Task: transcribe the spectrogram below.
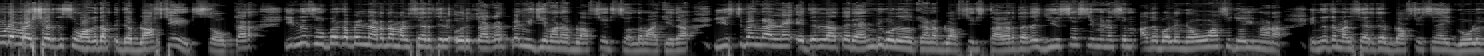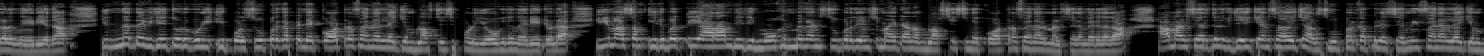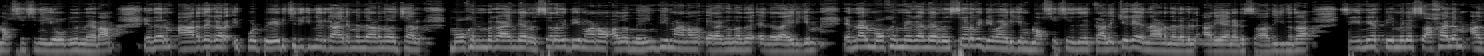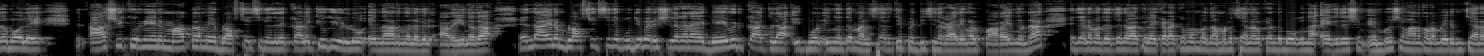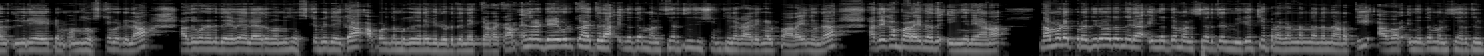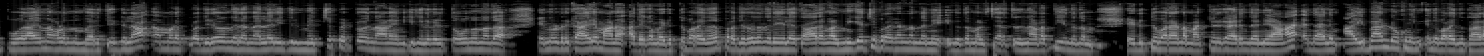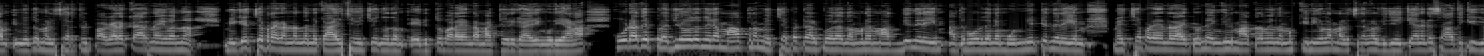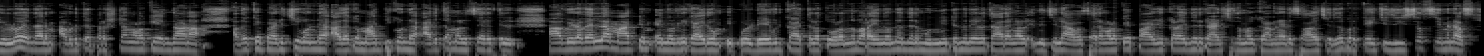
നമ്മുടെ പ്രേക്ഷകർക്ക് സ്വാഗതം. ഇത് ബ്ലാസ്റ്റേഴ്സ് സോക്കർ ഇന്ന് സൂപ്പർ കപ്പിൽ നടന്ന മത്സരത്തിൽ ഒരു തകർപ്പൻ വിജയമാണ് ബ്ലാസ്റ്റേഴ്സ് സ്വന്തമാക്കിയത്. ഈസ്റ്റ് ബംഗാളിനെ എതിരില്ലാത്ത രണ്ട് ഗോളുകൾക്കാണ് ബ്ലാസ്റ്റേഴ്സ് തകർത്തത്. ജീസസ് സിമിനസും അതുപോലെ നോവാസുദോയുമാണ് ഇന്നത്തെ മത്സരത്തിൽ ബ്ലാസ്റ്റേഴ്സിനായി ഗോളുകൾ നേടിയത്. ഇന്നത്തെ വിജയത്തോടു കൂടി ഇപ്പോൾ സൂപ്പർ കപ്പിന്റെ ക്വാർട്ടർ ഫൈനലിലേക്കും ബ്ലാസ്റ്റേഴ്സ് ഇപ്പോൾ യോഗ്യത നേടിയിട്ടുണ്ട്. ഈ മാസം ഇരുപത്തിയാറാം തീയതി മോഹൻ ബഗാൻ സൂപ്പർ ജെയിംസുമായിട്ടാണ് ബ്ലാസ്റ്റേഴ്സിന്റെ ക്വാർട്ടർ ഫൈനൽ മത്സരം വരുന്നത്. ആ മത്സരത്തിൽ വിജയിക്കാൻ സാധിച്ചാൽ സൂപ്പർ കപ്പിലെ സെമി ഫൈനലിലേക്കും ബ്ലാസ്റ്റേഴ്സിന് യോഗ്യത നേടാം. ഏതായാലും ആരാധകർ ഇപ്പോൾ പേടിച്ചിരിക്കുന്ന ഒരു കാര്യം എന്താണെന്ന് വെച്ചാൽ മോഹൻ ബഗാന്റെ റിസർവ് ടീമാണോ അതോ മെയിൻ ടീമാണോ ഇറങ്ങുന്നത് എന്നതായിരിക്കും. എന്നാൽ മോഹൻ ബഗാന്റെ റിസർവ് ടീമായിരിക്കും ബ്ലാസ്റ്റേഴ്സിനെതിരെ കളിക്കുക എന്നാണ് നിലവിൽ അറിയാനായിട്ട് സാധിക്കുന്നത്. സീനിയർ ടീമിലെ സഹലും അതുപോലെ ആഷി കുർണിയനും മാത്രമേ ബ്ലാസ്റ്റേഴ്സിനെതിരെ കളിക്കുകയുള്ളൂ എന്നാണ് നിലവിൽ അറിയുന്നത്. എന്തായാലും ബ്ലാസ്റ്റേഴ്സിന്റെ പുതിയ പരിശീലകനായ ഡേവിഡ് കാത്തില ഇപ്പോൾ ഇന്നത്തെ മത്സരത്തെ പറ്റി ചില കാര്യങ്ങൾ പറയുന്നുണ്ട്. എന്തായാലും അദ്ദേഹത്തിന്റെ വാക്കിലേക്ക് കടക്കും മുമ്പ് നമ്മുടെ ചാനൽ കണ്ടുപോകുന്ന ഏകദേശം എൺപത് ശതമാനത്തോളം പേരും ചാനൽ ഇതുവരെയായിട്ടും ഒന്ന് സബ്സ്ക്രൈബ് ഇടില്ല. അതുകൊണ്ട് തന്നെ ദയവായി എല്ലാവരും ഒന്ന് സബ്സ്ക്രൈബ് ചെയ്തേക്കുക അപ്പോൾ നമുക്ക് ഇതിന്റെ വീഡിയോ തന്നെ കടക്കാം. എന്നാൽ ഡേവിഡ് കാറ്റല ഇന്നത്തെ മത്സരത്തിന് ശേഷം ചില കാര്യങ്ങൾ പറയുന്നുണ്ട്. അദ്ദേഹം പറയുന്നത് ഇങ്ങനെയാണ്. നമ്മുടെ പ്രതിരോധ നിര ഇന്നത്തെ മത്സരത്തിൽ മികച്ച പ്രകടനം തന്നെ നടത്തി. അവർ ഇന്നത്തെ മത്സരത്തിൽ പോരായ്മകളൊന്നും വരുത്തിയിട്ടില്ല. നമ്മുടെ പ്രതിരോധ നിര നല്ല രീതിയിൽ മെച്ചപ്പെട്ടു എന്നാണ് എനിക്ക് നിലവിൽ തോന്നുന്നത് എന്നുള്ളൊരു കാര്യമാണ് അദ്ദേഹം എടുത്തു പറയുന്നത്. പ്രതിരോധ നിരയിലെ താരങ്ങൾ മികച്ച പ്രകടനം തന്നെ ഇന്നത്തെ മത്സരത്തിൽ നടത്തി എന്നതും എടുത്തു പറയേണ്ട മറ്റൊരു കാര്യം തന്നെയാണ്. എന്തായാലും ഐബാൻ ഡോഹ്ലിംഗ് എന്ന് പറയുന്ന താരം ഇന്നത്തെ മത്സരത്തിൽ പകരക്കാരനായി വന്ന് മികച്ച പ്രകടനം തന്നെ കാഴ്ചവെച്ചു എന്നതും എടുത്തു പറയേണ്ട മറ്റൊരു കാര്യം കൂടിയാണ്. കൂടാതെ പ്രതിരോധ നിര മാത്രം മെച്ചപ്പെട്ടാൽ പോലെ നമ്മുടെ മധ്യനിരയും അതുപോലെ തന്നെ മുന്നേറ്റ നിരയും മെച്ചപ്പെടേണ്ടതായിട്ടുണ്ട്. എങ്കിൽ മാത്രമേ നമുക്ക് ഇനിയുള്ള മത്സരങ്ങൾ വിജയിക്കാനായിട്ട് സാധിക്കുകയുള്ളൂ. എന്നാലും അവിടുത്തെ പ്രശ്നങ്ങളൊക്കെ എന്താണ്? അതൊക്കെ പഠിച്ചുകൊണ്ട് അതൊക്കെ മാറ്റിക്കൊണ്ട് അടുത്ത മത്സരത്തിൽ ആ വിടവെല്ലാം മാറ്റും എന്നുള്ളൊരു കാര്യവും ഇപ്പോൾ ഡേവിഡ് കാറ്റല തുറന്നു പറയുന്നുണ്ട്. എന്തായാലും മുന്നേറ്റ നിരയിലെ താരങ്ങൾ ഇന്ന് ചില അവസരങ്ങളൊക്കെ പാഴിക്കളയുന്ന ഒരു കാഴ്ച നമുക്ക് കാണാനായിട്ട് സാധിച്ചിരുന്നു. പ്രത്യേകിച്ച് ജീസസ് സിമിനസ്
